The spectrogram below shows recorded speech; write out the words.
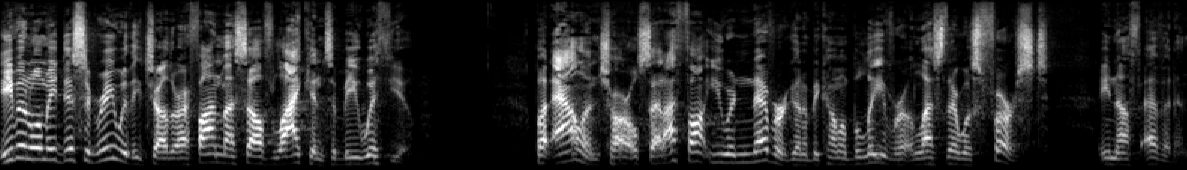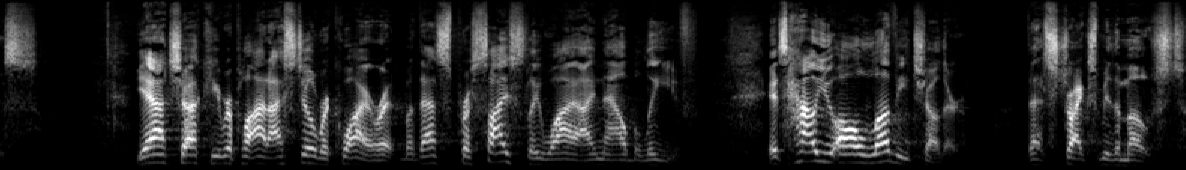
Even when we disagree with each other, I find myself liking to be with you. But Alan, Charles said, I thought you were never going to become a believer unless there was first enough evidence. Yeah, Chuck, he replied, I still require it, but that's precisely why I now believe. It's how you all love each other that strikes me the most.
